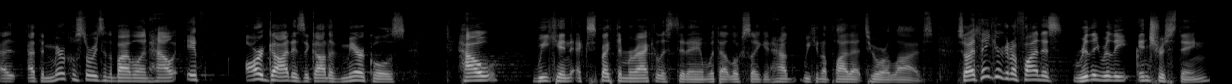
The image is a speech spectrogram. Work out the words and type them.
at, at, the miracle stories in the Bible and how, if our God is a God of miracles, how we can expect the miraculous today and what that looks like and how we can apply that to our lives. So I think you're going to find this really, really interesting.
